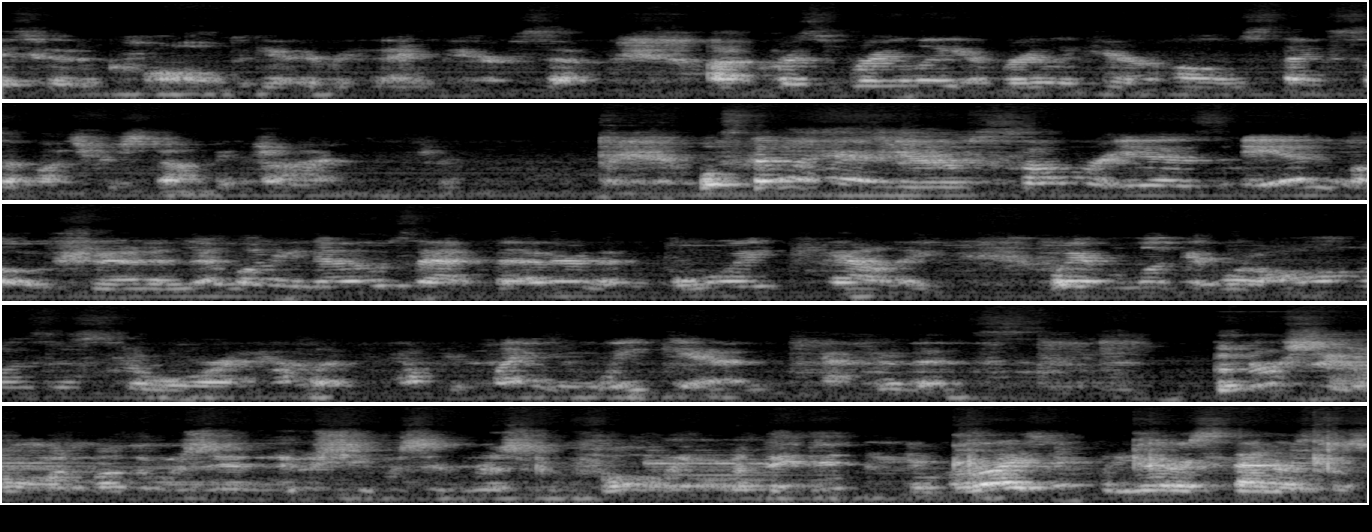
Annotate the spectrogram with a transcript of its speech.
is who to call she was at risk of falling, but they didn't. En Verizon primero están nuestros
